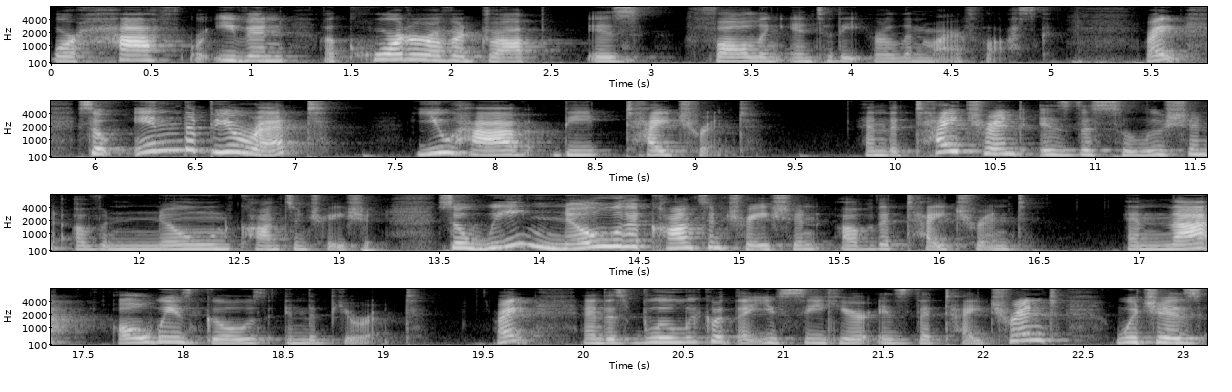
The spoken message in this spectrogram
or half or even a quarter of a drop is falling into the Erlenmeyer flask, right? So in the burette, you have the titrant. And the titrant is the solution of known concentration. So we know the concentration of the titrant, and that always goes in the burette, right? And this blue liquid that you see here is the titrant, which is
